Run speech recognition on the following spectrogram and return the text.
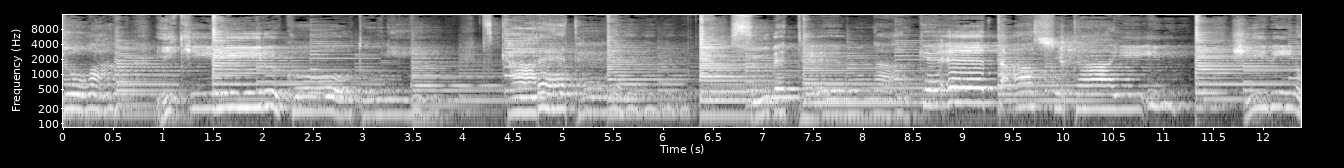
女は生きることに疲れて全てを投げ出したい日々の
